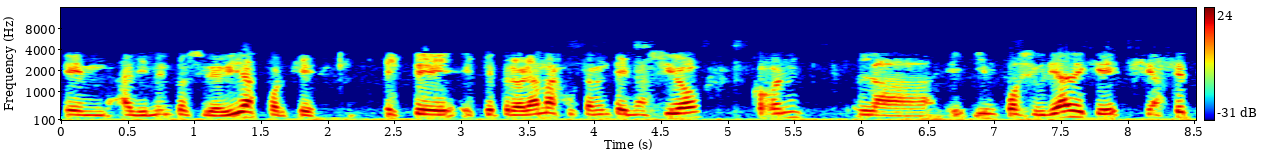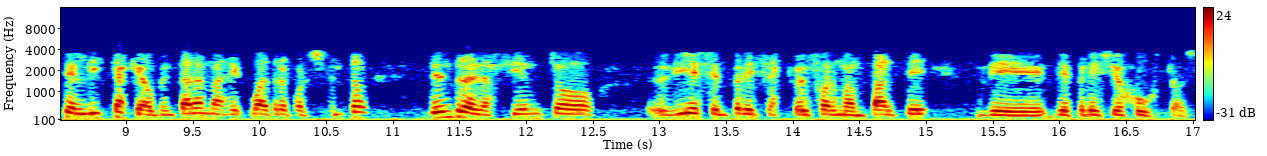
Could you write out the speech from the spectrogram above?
en alimentos y bebidas porque este, este programa justamente nació con la eh, imposibilidad de que se acepten listas que aumentaran más de 4% dentro de las 110 empresas que hoy forman parte de, precios justos.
